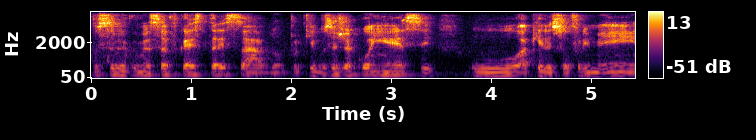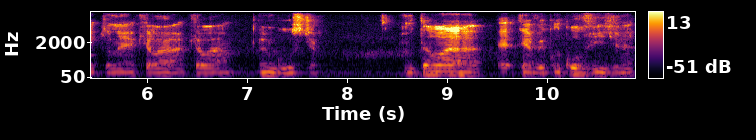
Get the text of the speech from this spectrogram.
você vai começar a ficar estressado, porque você já conhece o, aquele sofrimento, né? aquela, aquela angústia. Então, a, é, tem a ver com Covid, né?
